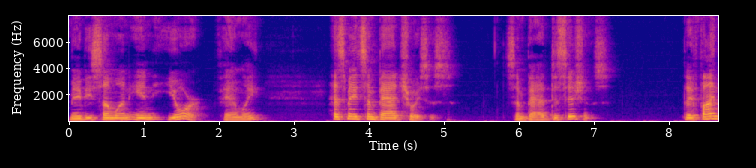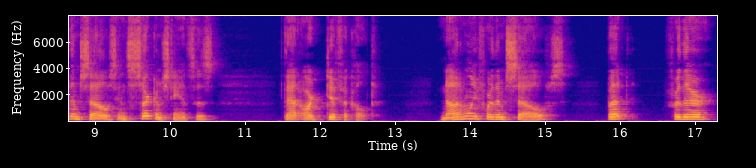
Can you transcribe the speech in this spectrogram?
maybe someone in your family has made some bad choices, some bad decisions. They find themselves in circumstances that are difficult, not only for themselves, but for their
